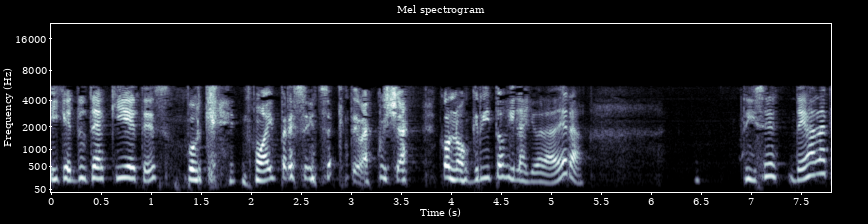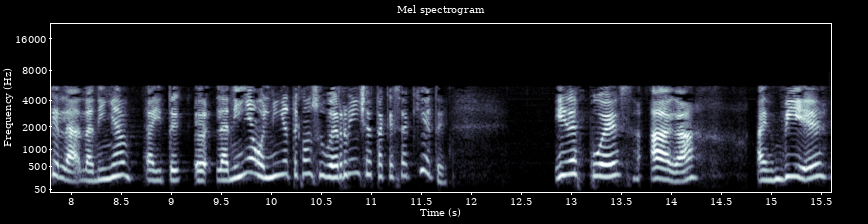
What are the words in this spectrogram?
y que tú te aquietes porque no hay presencia que te va a escuchar con los gritos y la lloradera. Dice, déjala que la, niña, eh, la niña o el niño te con su berrinche hasta que se aquiete. Y después haga, envíe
